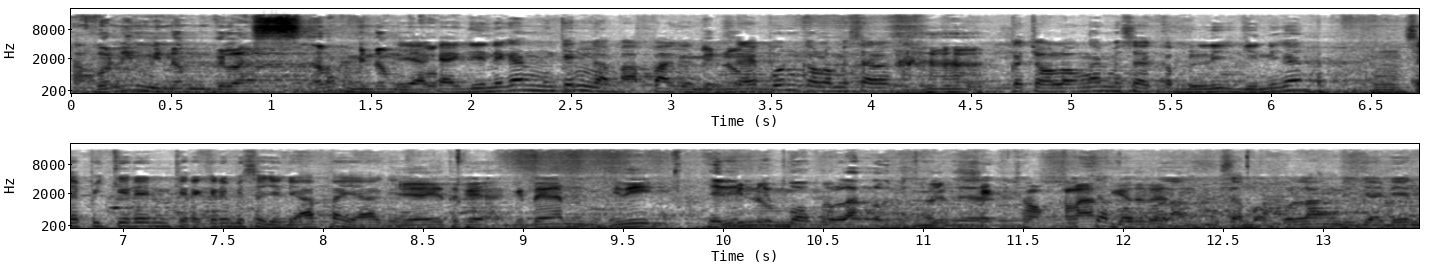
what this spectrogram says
aku nih minum gelas apa minum Ya kayak gini kan mungkin nggak apa-apa gitu. Minum. Saya pun kalau misal kecolongan misalnya kebeli gini kan, saya pikirin kira-kira bisa jadi apa ya gitu. ya itu kayak kita kan ini Jadi ini dibawa pulang kalau misalnya. milkshake coklat Bisa gitu bawa kan pulang, bisa bawa pulang dijadiin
